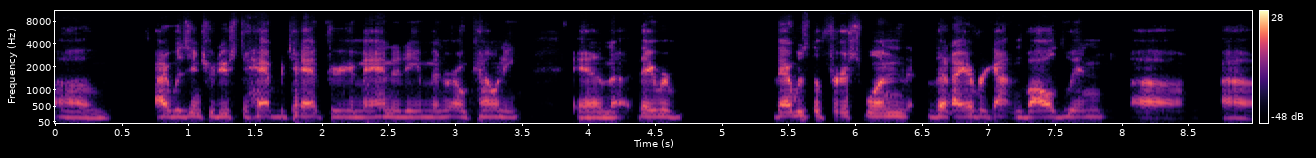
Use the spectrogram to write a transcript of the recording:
um, I was introduced to Habitat for Humanity in Monroe County, and uh, they were that was the first one that I ever got involved in. Uh, uh,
